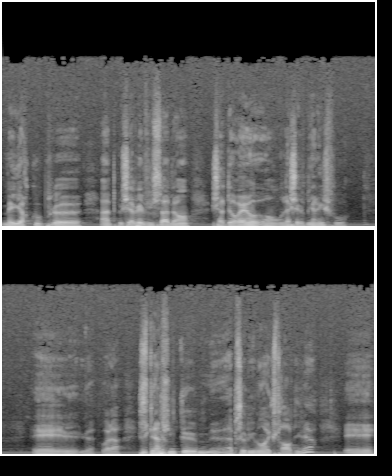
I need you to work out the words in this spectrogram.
meilleur couple, euh, j'avais vu ça dans, j'adorais, on achève bien les chevaux. Et voilà, c'était un film que, absolument extraordinaire. Et,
